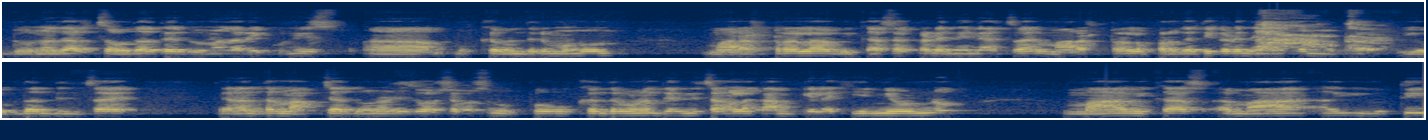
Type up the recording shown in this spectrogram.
दोन हजार चौदा ते दोन हजार एकोणीस मुख्यमंत्री म्हणून महाराष्ट्राला विकासाकडे नेण्याचं आणि महाराष्ट्राला प्रगतीकडे नेण्याचं मोठं योगदान त्यांचं आहे. त्यानंतर मागच्या दोन अडीच वर्षापासून उपमुख्यमंत्री म्हणून त्यांनी चांगलं काम केलं. ही निवडणूक महाविकास महायुती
